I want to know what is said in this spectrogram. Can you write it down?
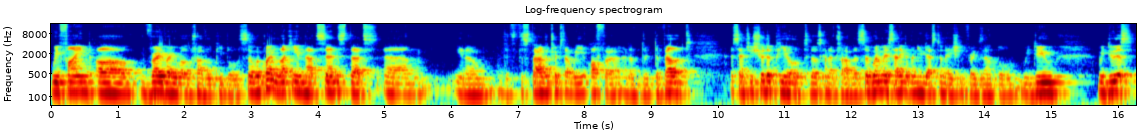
we find are very, very well traveled people. So we're quite lucky in that sense that, um, you know, the, the style of trips that we offer and have d- developed essentially should appeal to those kind of travelers. So when we're setting up a new destination, for example, we do we do this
